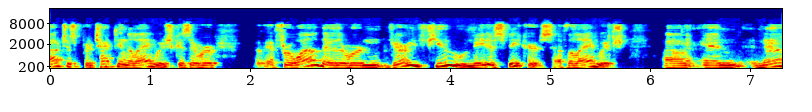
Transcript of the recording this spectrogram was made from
not just protecting the language, because there were for a while there there were very few native speakers of the language. Uh, and now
